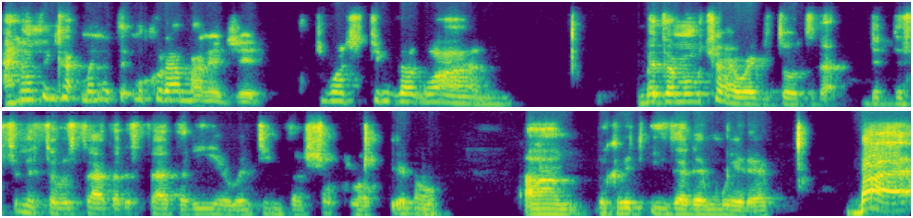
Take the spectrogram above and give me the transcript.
I don't think I'm gonna think we could have managed it too much things at one. But I'm gonna try to work it out that the, the semester will start at the start of the year when things are shook up, you know. Um, look a bit easier than way there. But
